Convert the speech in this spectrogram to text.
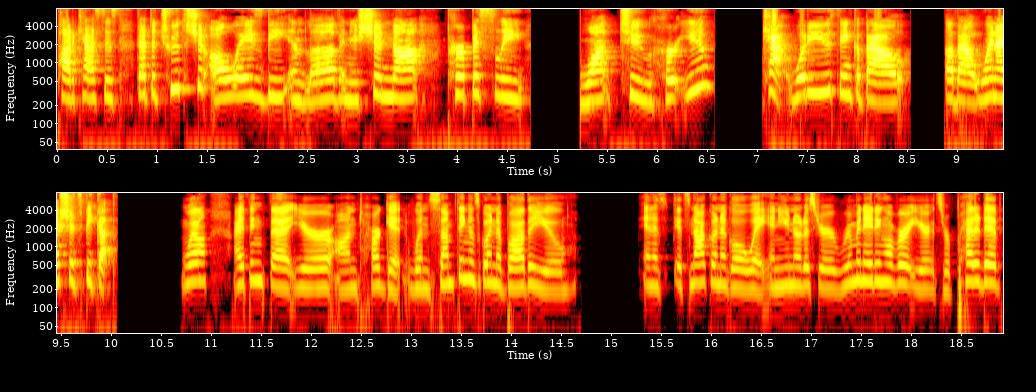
podcast is that the truth should always be in love and it should not purposely want to hurt you kat what do you think about about when i should speak up Well, I think that you're on target. When something is going to bother you and it's, it's not going to go away, and you notice you're ruminating over it, you're, it's repetitive,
